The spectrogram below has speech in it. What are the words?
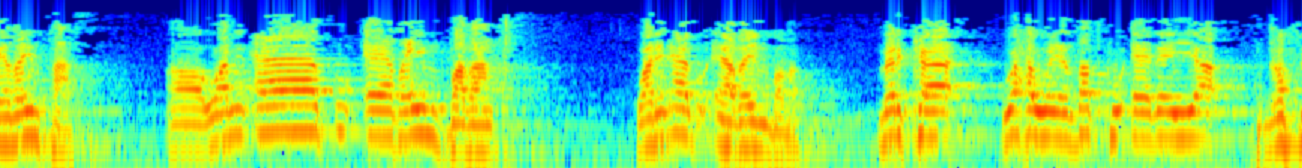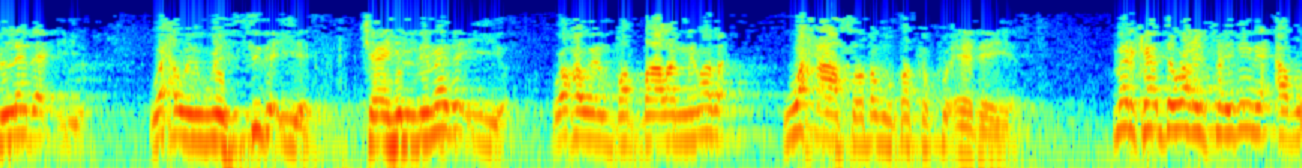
eedayntaas. Waa nin aad u eedayn badan. Waa nin aad u eedayn badan. Marka waxa weeyaan dadku eedeeya kaflada iyo waxa weya wehsida iyo jaahilnimada iyo waxa weya badaalanimada waxaasoo dhan uu dadka ku eedeeya marka hadda waxay faa'idaynaya abu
